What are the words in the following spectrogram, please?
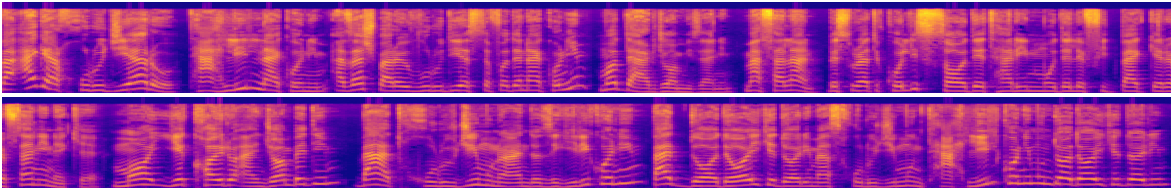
و اگر خروجیه رو تحلیل نکنیم ازش برای ورودی استفاده نکنیم ما درجا می‌زنیم. مثلا به صورت کلی ساده ترین مدل فیدبک گرفتن اینه که ما یک کاری رو انجام بدیم بعد خروجیمون رو اندازه گیری کنیم بعد داده که داریم از خروجیمون تحلیل کنیم اون داده که داریم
